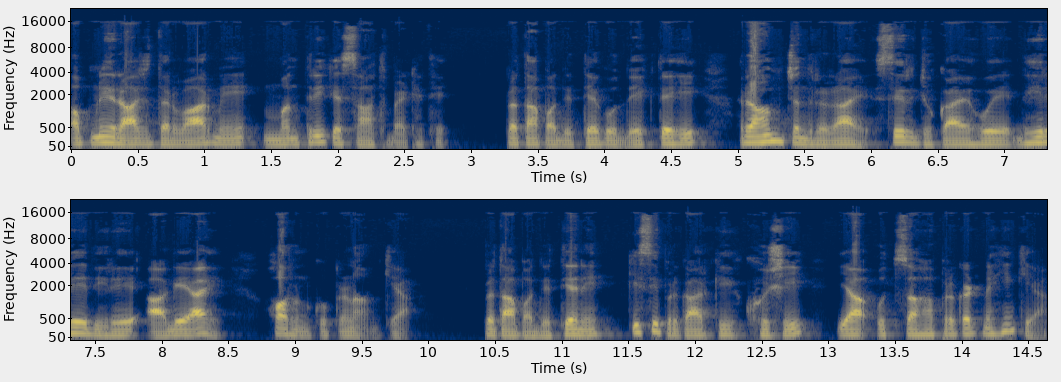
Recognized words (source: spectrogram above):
अपने राज दरबार में मंत्री के साथ बैठे थे। प्रतापादित्य को देखते ही रामचंद्र राय सिर झुकाए हुए धीरे धीरे आगे आए और उनको प्रणाम किया। प्रतापादित्य ने किसी प्रकार की खुशी या उत्साह प्रकट नहीं किया।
